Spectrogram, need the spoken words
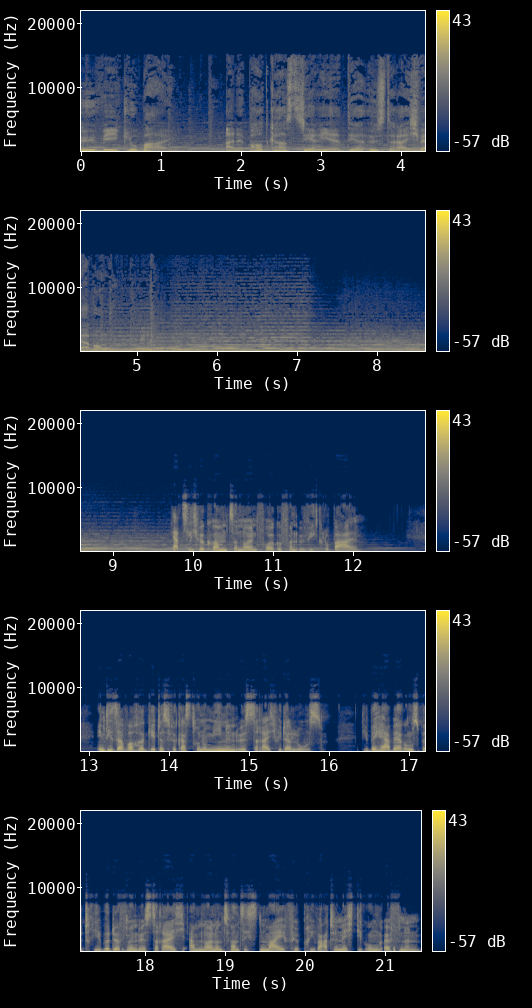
ÖW Global, eine Podcast-Serie der Österreich-Werbung. Herzlich willkommen zur neuen Folge von ÖW Global. In dieser Woche geht es für Gastronomien in Österreich wieder los. Die Beherbergungsbetriebe dürfen in Österreich am 29. Mai für private Nächtigungen öffnen.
